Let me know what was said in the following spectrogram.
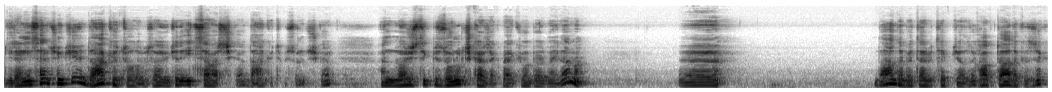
Direnirsen çünkü daha kötü olur. Sefer ülkede iç savaş çıkar. Daha kötü bir sonuç çıkar. Hani lojistik bir zorluk çıkaracak belki o bölmeyle ama eee, daha da beter bir tepki alacak. Halk daha da kızacak.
